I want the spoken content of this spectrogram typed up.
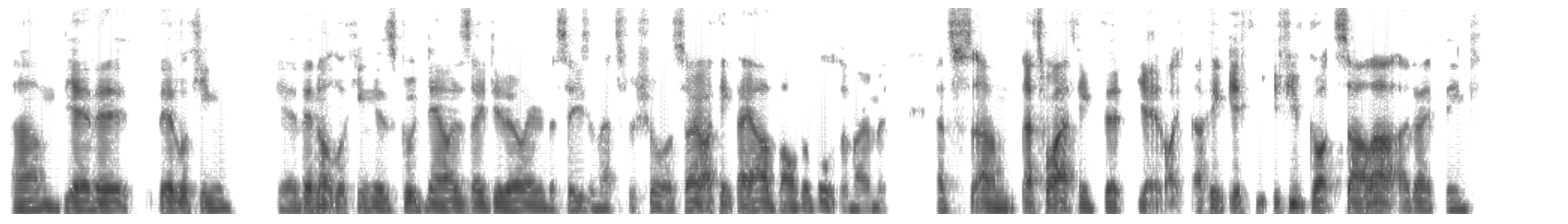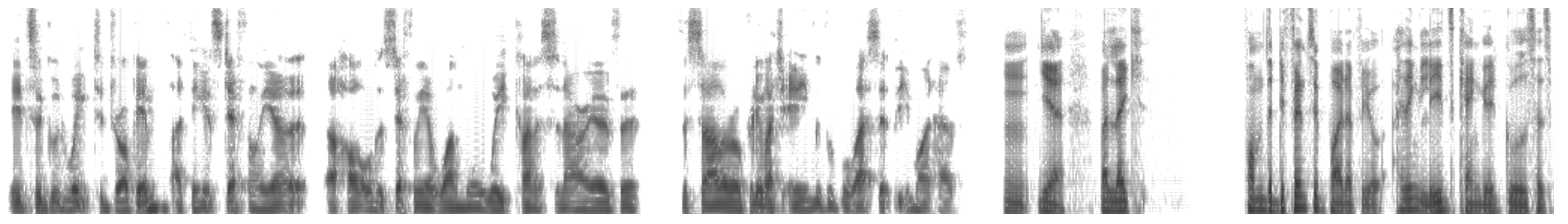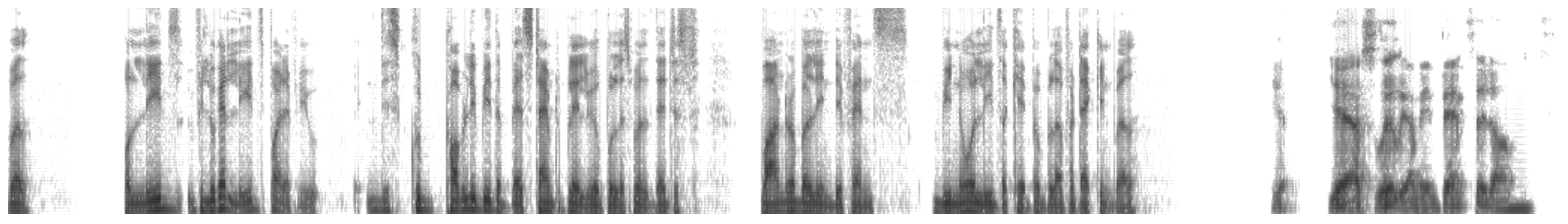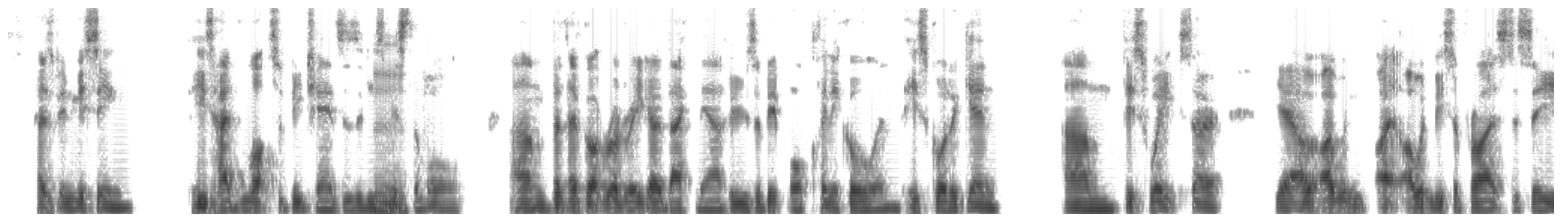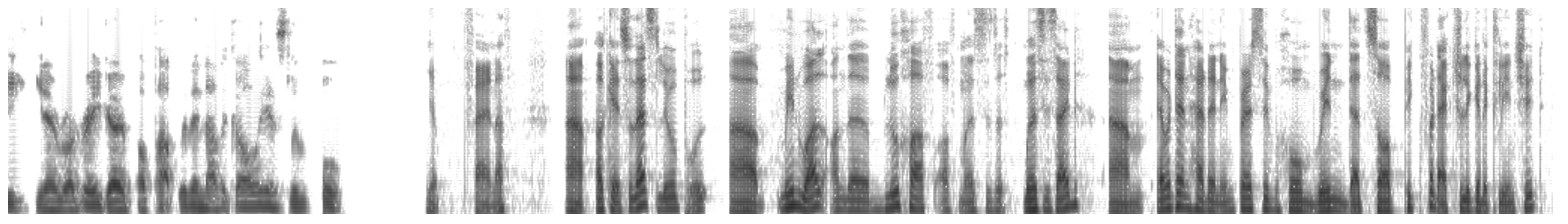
Um, yeah, they're they're looking yeah they're not looking as good now as they did earlier in the season. That's for sure. So I think they are vulnerable at the moment. That's um that's why I think that yeah like I think if if you've got Salah, I don't think it's a good week to drop him. I think it's definitely a, a hold. It's definitely a one more week kind of scenario for for Salah or pretty much any Liverpool asset that you might have. Mm, yeah, but like from the defensive point of view, I think Leeds can get goals as well. For Leeds, if you look at Leeds' point of view, this could probably be the best time to play Liverpool as well. They're just vulnerable in defense. We know Leeds are capable of attacking well. Yeah, yeah, absolutely. I mean, Bamford um has been missing. He's had lots of big chances and he's Mm. missed them all. Um, but they've got Rodrigo back now, who's a bit more clinical, and he scored again um this week. So yeah, I, I wouldn't I, I wouldn't be surprised to see you know Rodrigo pop up with another goal against Liverpool. Yep, fair enough. Uh, okay, so that's Liverpool. Uh, meanwhile, on the blue half of Merseys- Merseyside, um, Everton had an impressive home win that saw Pickford actually get a clean sheet.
